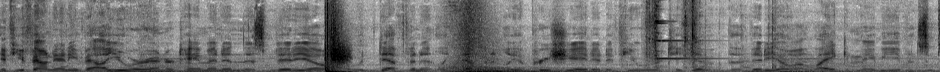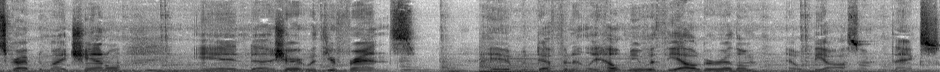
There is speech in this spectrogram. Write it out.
If you found any value or entertainment in this video, I would definitely, definitely appreciate it if you were to give the video a like and maybe even subscribe to my channel and uh, share it with your friends. It would definitely help me with the algorithm. It would be awesome. Thanks.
